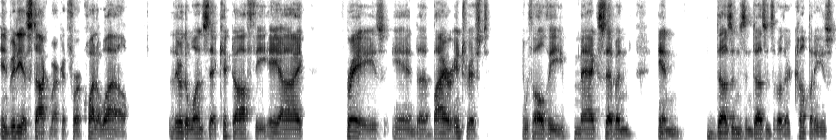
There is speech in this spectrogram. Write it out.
NVIDIA's stock market for quite a while. They're the ones that kicked off the AI craze and uh, buyer interest with all the Mag 7 and dozens and dozens of other companies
